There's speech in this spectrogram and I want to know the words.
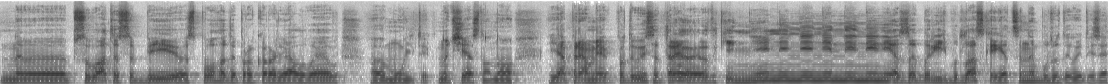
не псувати собі спогади про короля Лев мультик. Ну чесно, ну я прям як подивився трейлер, я такий ні ні ні ні ні ні ні заберіть, будь ласка, я це не буду дивитися.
